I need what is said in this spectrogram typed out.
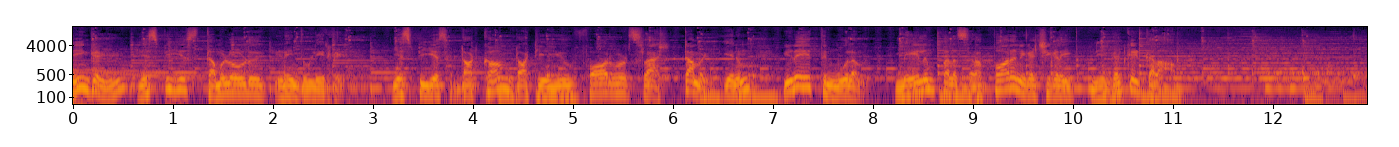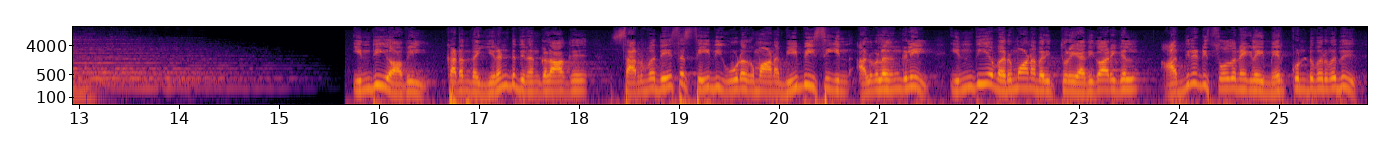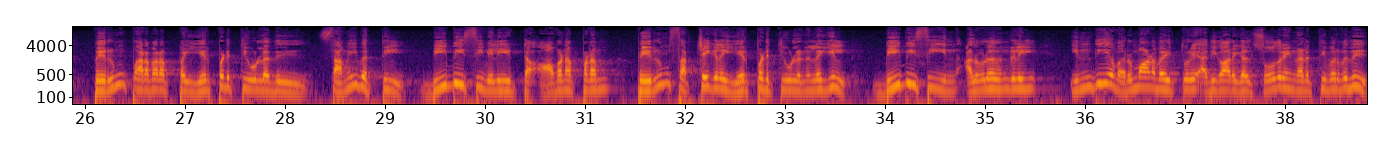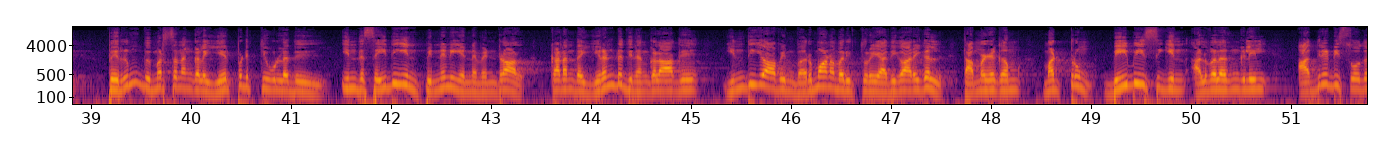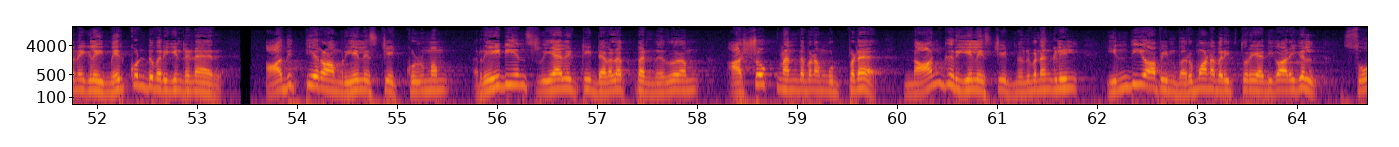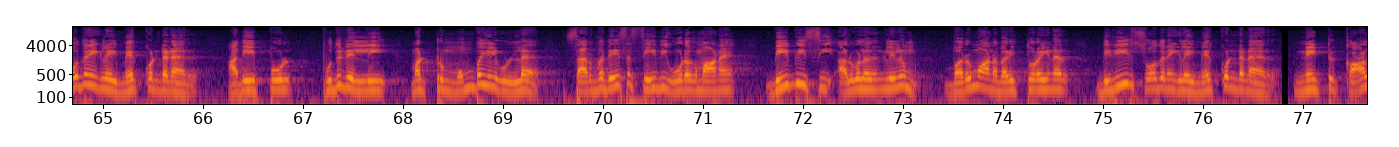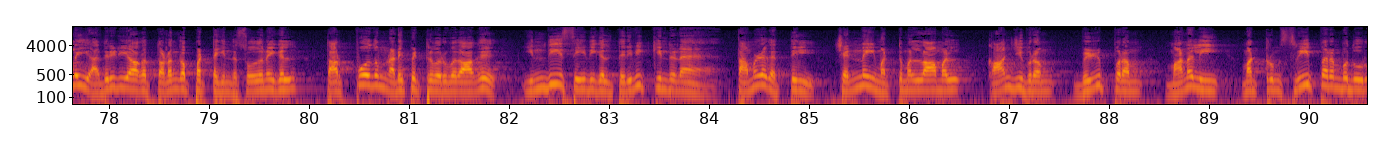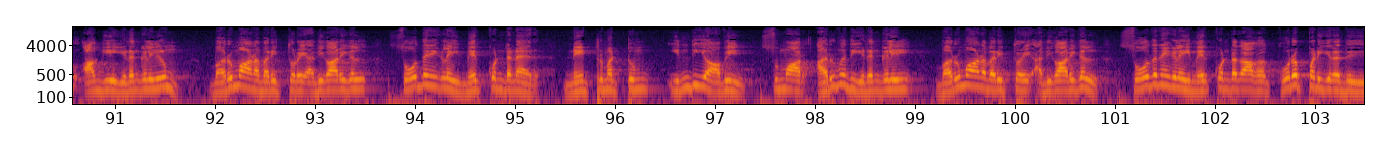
நீங்கள் எஸ்பிஎஸ் தமிழோடு இணைந்துள்ளீர்கள். SBS dot com dot AU forward slash Tamil எனும் இணையத்தின் மூலம் மேலும் பல சிறப்பான நிகழ்ச்சிகளை நீங்கள் கேட்கலாம். இந்தியாவில் கடந்த இரண்டு தினங்களாக சர்வதேச செய்தி ஊடகமான பிபிசியின் அலுவலகங்களில் இந்திய வருமான வரித்துறை அதிகாரிகள் அதிரடி சோதனைகளை மேற்கொண்டு வருவது பெரும் பரபரப்பை ஏற்படுத்தியுள்ளது. சமீபத்தில் பிபிசி வெளியிட்ட ஆவணப்படம் பெரும் சர்ச்சைகளை ஏற்படுத்தியுள்ள நிலையில் பிபிசியின் அலுவலகங்களில் இந்திய வருமான வரித்துறை அதிகாரிகள் சோதனை நடத்தி வருவது பெரும் விமர்சனங்களை ஏற்படுத்தியுள்ளது. இந்த செய்தியின் பின்னணி என்னவென்றால் கடந்த இரண்டு தினங்களாக இந்தியாவின் வருமான வரித்துறை அதிகாரிகள் தமிழகம் மற்றும் பிபிசியின் அலுவலகங்களில் அதிரடி சோதனைகளை மேற்கொண்டு வருகின்றனர். ஆதித்யராம் ரியல் எஸ்டேட் குழுமம் ரேடியன்ஸ் ரியாலிட்டி டெவலப்பர் நிறுவனம் அசோக் நந்தவனம் உட்பட நான்கு ரியல் எஸ்டேட் நிறுவனங்களில் இந்தியாவின் வருமான வரித்துறை அதிகாரிகள் சோதனைகளை மேற்கொண்டனர். அதேபோல் புதுடெல்லி மற்றும் மும்பையில் உள்ள சர்வதேச செய்தி ஊடகமான பிபிசி அலுவலகங்களிலும் வருமான வரித்துறையினர் திடீர் சோதனைகளை மேற்கொண்டனர். நேற்று காலை அதிரடியாக தொடங்கப்பட்ட இந்த சோதனைகள் தற்போதும் நடைபெற்று வருவதாக இந்திய செய்திகள் தெரிவிக்கின்றன. தமிழகத்தில் சென்னை மட்டுமல்லாமல் காஞ்சிபுரம் விழுப்புரம் மணலி மற்றும் ஸ்ரீபெரும்புதூர் ஆகிய இடங்களிலும் வருமான வரித்துறை அதிகாரிகள் சோதனைகளை மேற்கொண்டனர். நேற்று மட்டும் இந்தியாவில் சுமார் அறுபது இடங்களில் வருமான வரித்துறை அதிகாரிகள் சோதனைகளை மேற்கொண்டதாக கூறப்படுகிறது.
